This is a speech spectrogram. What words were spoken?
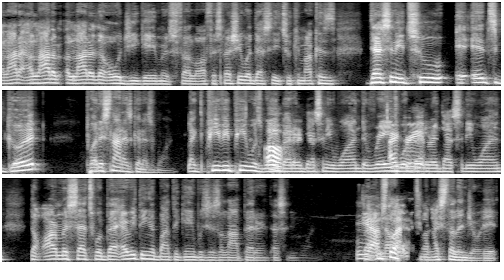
a lot of a lot of a lot of the OG gamers fell off, especially when Destiny 2 came out. Because Destiny 2, i- it's good, but it's not as good as one. Like the PvP was way Oh. better in Destiny 1. The raids were better in Destiny 1. The armor sets were better. Everything about the game was just a lot better in Destiny 1. So yeah, I'm no, still having fun. I still enjoy it.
